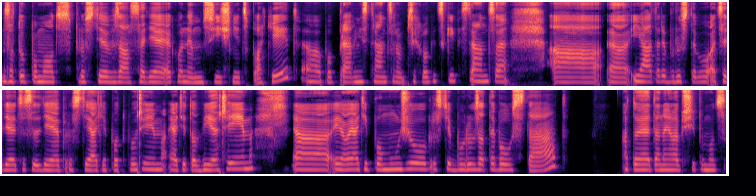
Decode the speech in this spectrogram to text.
za tu pomoc prostě v zásadě jako nemusíš nic platit po právní stránce nebo psychologické stránce a já tady budu s tebou, ať se děje, co se děje, prostě já tě podpořím, já ti to věřím, jo, já ti pomůžu, prostě budu za tebou stát a to je ta nejlepší pomoc,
